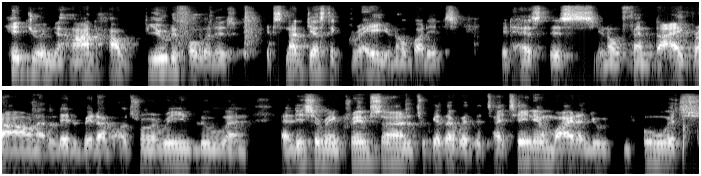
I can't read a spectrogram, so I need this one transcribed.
hit you in the heart how beautiful it is. It's not just a gray, you know, but it's it has this, you know, Van Dyke brown and a little bit of ultramarine blue and alizarin crimson together with the titanium white. And you, oh, it's,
